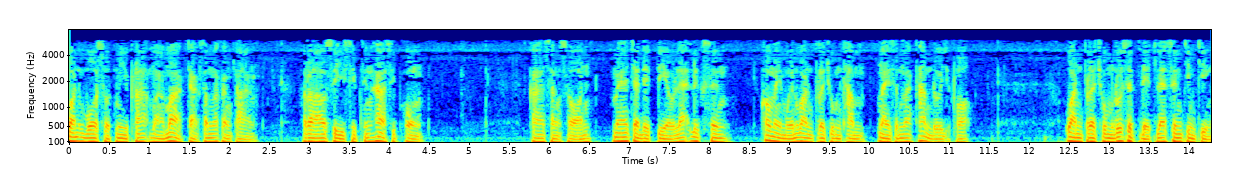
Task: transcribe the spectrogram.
วันอุโบสถมีพระมามากจากสำนักต่างๆ ราวสี่สิบถึงห้าสิบองค์ การสั่งสอนแม้จะเด็ดเดี่ยวและลึกซึ้งก็ไม่เหมือนวันประชุมธรรมในสำนักท่านโดยเฉพาะ วันประชุมรู้สึกเด็ดและซึ้งจริง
